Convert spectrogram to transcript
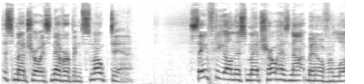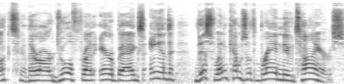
this Metro has never been smoked in. Safety on this Metro has not been overlooked. There are dual front airbags, and this one comes with brand new tires.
